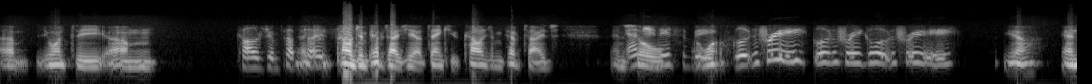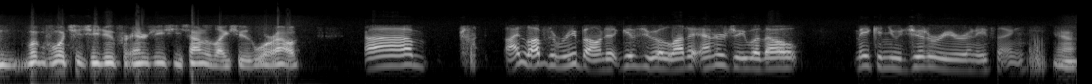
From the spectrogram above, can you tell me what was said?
um, you want the um, collagen uh, peptides. collagen peptides. Yeah, thank you, collagen peptides. And, and so she needs to be gluten free, gluten free, gluten free. yeah. And what, what should she do for energy? She sounded like she was wore out. Um, I love the rebound. It gives you a lot of energy without making you jittery or anything. Yeah,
